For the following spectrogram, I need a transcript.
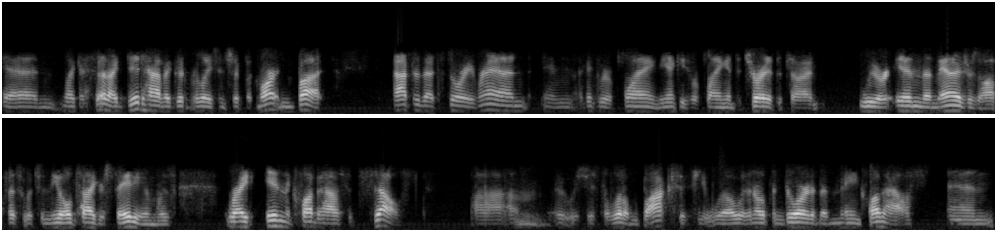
And like I said, I did have a good relationship with Martin, but after that story ran, and I think we were playing, the Yankees were playing in Detroit at the time. We were in the manager's office, which in the old Tiger Stadium was right in the clubhouse itself. Um, it was just a little box, if you will, with an open door to the main clubhouse. And,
